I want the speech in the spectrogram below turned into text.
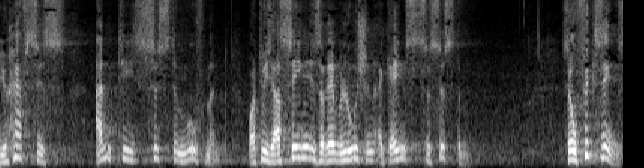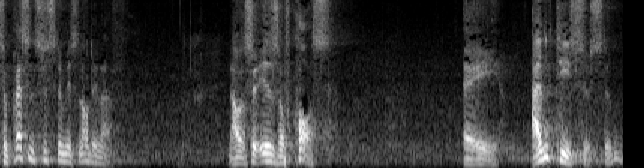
You have this anti-system movement. What we are seeing is a revolution against the system. So fixing the present system is not enough. Now there is, of course, a anti-system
